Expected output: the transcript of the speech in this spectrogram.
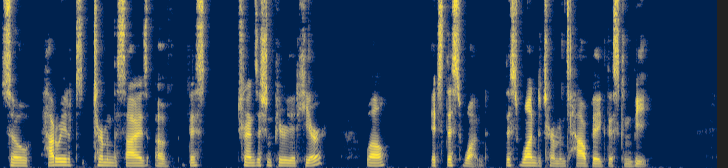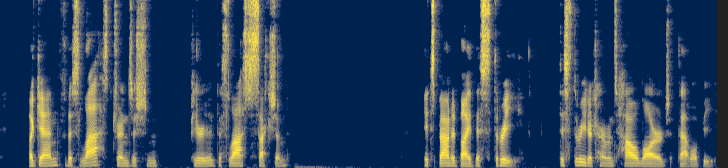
So how do we determine the size of this transition period here? Well, it's this one. This one determines how big this can be. Again, for this last transition period, this last section, it's bounded by this 3. This 3 determines how large that will be.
